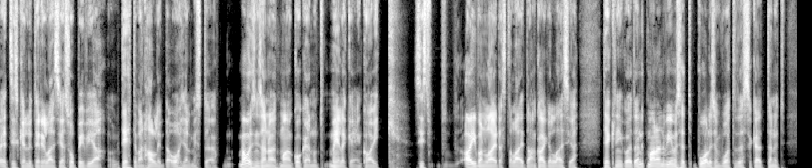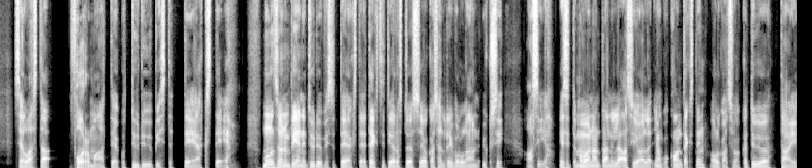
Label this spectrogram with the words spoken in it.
etsiskellyt erilaisia sopivia tehtävänhallintaohjelmistoja. Mä voisin sanoa, että mä oon kokenut melkein kaikki. Siis aivan laidasta laitaan kaikenlaisia tekniikoita. Nyt mä olen viimeiset puolisen vuotta tässä käyttänyt sellaista formaattia kuin tydy.txt. Mulla on sellainen pieni tydy.txt tekstitiedosto, jossa jokaisella rivulla on yksi asia. Ja sitten mä voin antaa niille asioille jonkun kontekstin, olkoon se vaikka työ tai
